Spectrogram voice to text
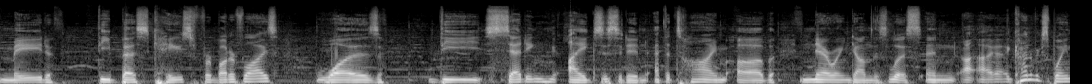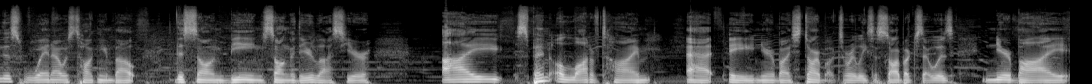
made the best case for butterflies was the setting I existed in at the time of narrowing down this list. And I, I, kind of explained this when I was talking about this song being Song of the Year last year. I spent a lot of time at a nearby Starbucks, or at least a Starbucks that was nearby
